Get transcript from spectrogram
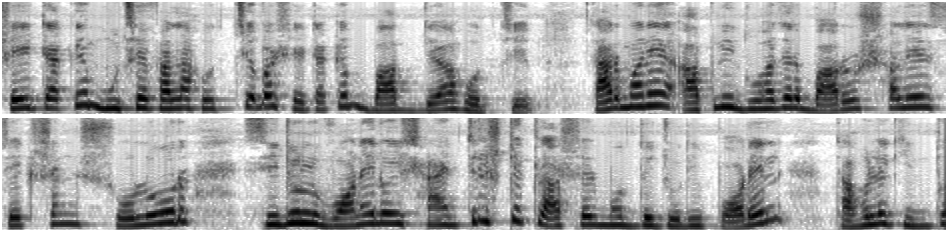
সেইটাকে মুছে ফেলা হচ্ছে বা সেটাকে বাদ দেওয়া হচ্ছে। তার মানে আপনি দু বারো সালের সেকশন ষোলোর শিডিউল ওয়ানের ওই সাঁত্রিশটি ক্লাসের মধ্যে যদি পড়েন, তাহলে কিন্তু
